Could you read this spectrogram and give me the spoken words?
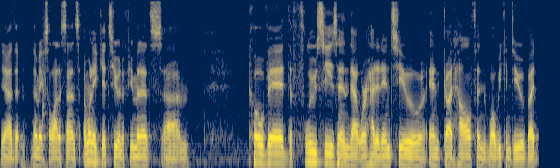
Yeah, that, that makes a lot of sense. I want to get to in a few minutes um, COVID, the flu season that we're headed into, and gut health and what we can do. But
